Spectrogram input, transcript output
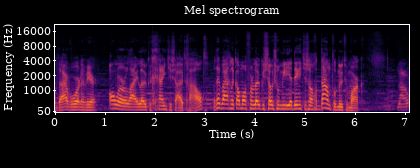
Want daar worden weer allerlei leuke geintjes uitgehaald. Wat hebben we eigenlijk allemaal voor leuke social media dingetjes al gedaan tot nu toe, Mark? Nou,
